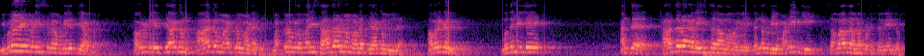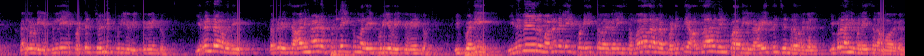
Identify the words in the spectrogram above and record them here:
இப்ராஹிம் அலி இஸ்லாமுடைய தியாகம். அவருடைய தியாகம் ஆக மாற்றமானது. மற்றவங்கள மாதிரி சாதாரணமான தியாகம் இல்லை. அவர்கள் முதலிலே அந்த ஹாஜரா அலி இஸ்லாம் அவர்களை தங்களுடைய மனைவியை சமாதானப்படுத்த வேண்டும். தங்களுடைய பிள்ளையை பற்றி சொல்லி புரிய வைக்க வேண்டும். இரண்டாவது தன்னுடைய சாலிகான பிள்ளைக்கும் அதை புரிய வைக்க வேண்டும். இப்படி இருவேறு மனநிலை படைத்தவர்களை சமாதானப்படுத்தி அல்லாஹ்வின் பாதையில் அழைத்து சென்றவர்கள் இப்ராஹிம் அலைஹிஸ்ஸலாம் அவர்கள்.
